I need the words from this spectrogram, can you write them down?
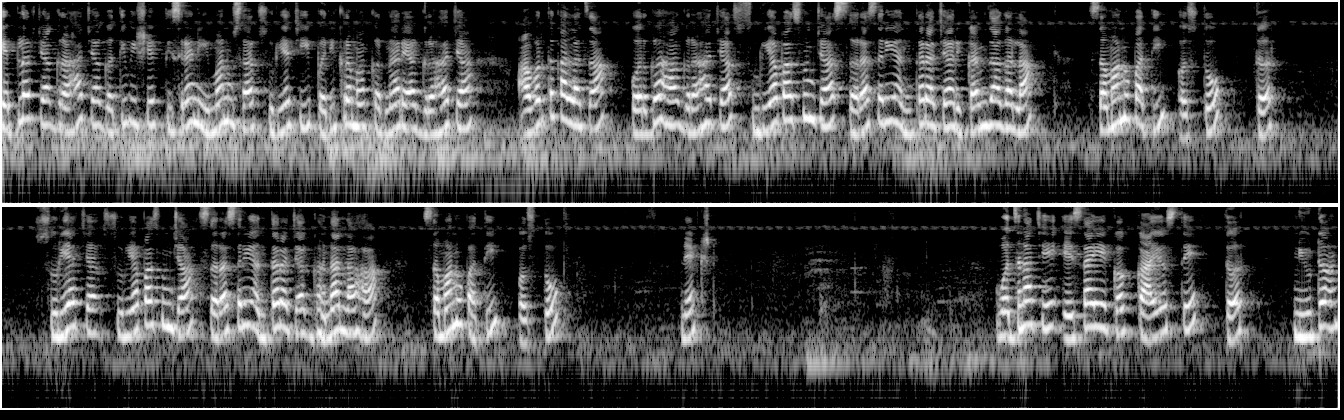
केपलरच्या ग्रहाच्या गतिविषयक तिसऱ्या नियमानुसार सूर्याची परिक्रमा करणाऱ्या ग्रहाच्या आवर्तकालाचा वर्ग हा ग्रहाच्या सूर्यापासूनच्या सरासरी अंतराच्या रिकाम जागाला समानुपाती असतो. तर सूर्याच्या सूर्यापासूनच्या सरासरी अंतराच्या घनाला हा समानुपाती असतो. नेक्स्ट. वजनाचे एसआय एकक काय असते? तर न्यूटन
